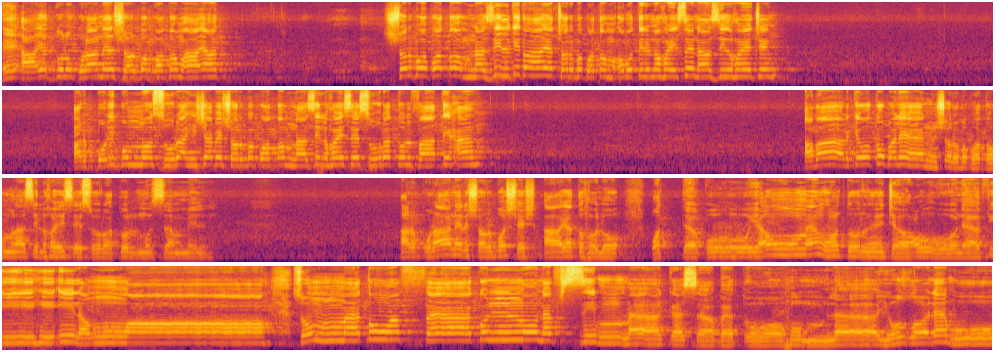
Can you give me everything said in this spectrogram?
এই আয়াতগুলো কোরআনের সর্বপ্রথম আয়াত। সর্বপ্রথম নাজিলকৃত আয়াত? সর্বপ্রথম অবতীর্ণ হয়েছে, নাজিল হয়েছে। আর পরিপূর্ণ সুরা হিসাবে সর্বপ্রথম নাজিল হয়েছে সূরাতুল ফাতিহা। আবার কেউ কেউ বলেন, সর্বপ্রথম নাজিল হয়েছে সূরাতুল মুজাম্মিল। আর কোরআনের সর্বশেষ আয়াত হলো واتقوا يوما ترجعون فيه إلى الله ثم توفى كل نفس ما كسبت وهم لا يظلمون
